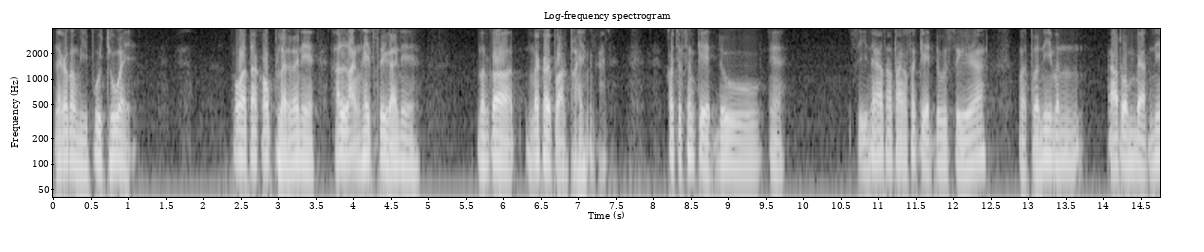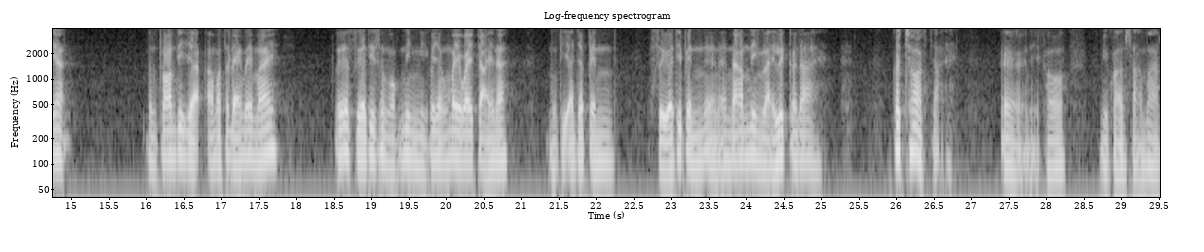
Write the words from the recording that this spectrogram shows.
แล้วก็ต้องมีผู้ช่วย เพราะว่าถ้าเขาเผลอเนี่ยหันหลังให้เสือเนี่ย มันก็ไม่ค่อยปลอดภัยเหมือนกันเขาจะสังเกตดูเนี่ย สีหน้าตาทางสังเกตดูเสือ ว่าตัวนี้มันอารมณ์แบบเนี้ยมันพร้อมที่จะเอามาแสดงได้ไหมหรือเสือที่สงบนิ่งนี่ก็ยังไม่ไว้ใจนะ บางทีอาจจะเป็นเสือที่เป็นน้ำนิ่งไหลลึกก็ได้ ก็ชอบใจ เออ นี่เขามีความสามารถ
